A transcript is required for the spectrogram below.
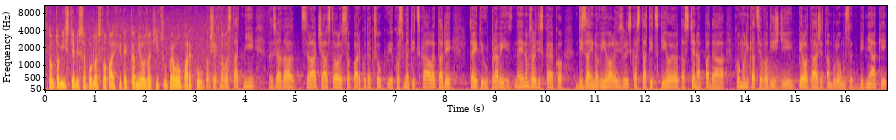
V tomto místě by se podle slov architekta mělo začít s úpravou parku. Všechno ostatní, třeba ta celá část toho lesoparku, tak jsou je kosmetická, ale tady, tady ty úpravy nejenom z hlediska jako designového, ale i z hlediska statického, jo, ta stěna padá, komunikace odjíždí, pilotáže tam budou muset být nějaký,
